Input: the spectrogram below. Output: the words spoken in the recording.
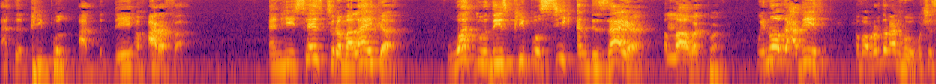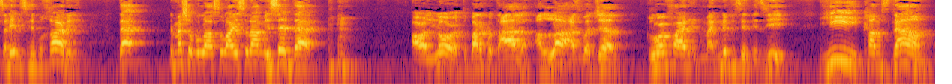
at the people at the day of Arafah. And he says to the Malaika, What do these people seek and desire? Allahu Akbar. We know of the hadith of Abu Anhu, which is Sahih Sahih Bukhari, that the Messenger of Allah wasallam, he said that our Lord, Ta'ala, Allah Azza wa Jal, glorified and magnificent is He. He comes down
